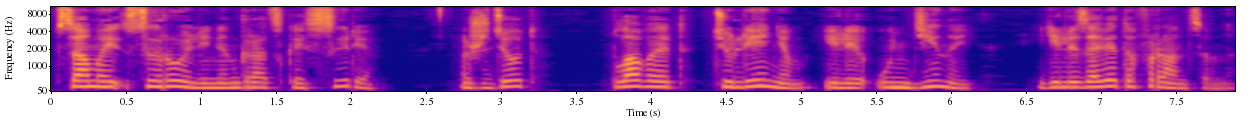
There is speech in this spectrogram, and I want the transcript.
в самой сырой ленинградской сыре, ждет, плавает тюленем или ундиной Елизавета Францевна,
